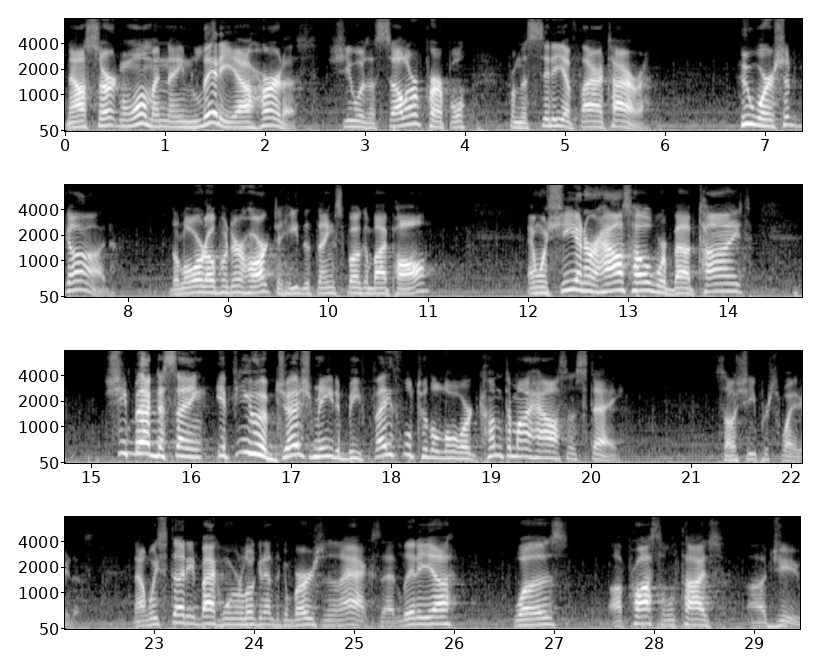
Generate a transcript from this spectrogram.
Now, a certain woman named Lydia heard us. She was a seller of purple from the city of Thyatira, who worshiped God. The Lord opened her heart to heed the things spoken by Paul. And when she and her household were baptized, she begged us, saying, If you have judged me to be faithful to the Lord, come to my house and stay. So she persuaded us. Now, we studied back when we were looking at the conversions in Acts that Lydia was a proselytized uh, Jew.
